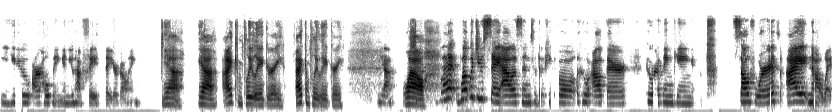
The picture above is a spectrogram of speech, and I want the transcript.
you are hoping, and you have faith that you're going. Yeah, yeah, I completely agree. I completely agree. Yeah. Wow. What What would you say, Allison, to the people who out there who are thinking self worth? I no wait.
